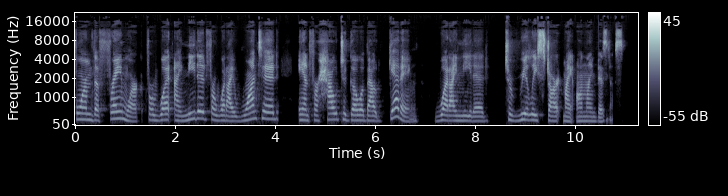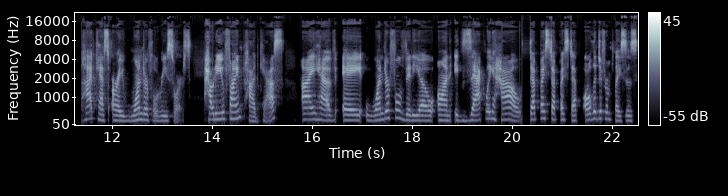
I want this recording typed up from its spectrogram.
form the framework for what I needed, for what I wanted, and for how to go about getting what I needed to really start my online business. Podcasts are a wonderful resource. How do you find podcasts? I have a wonderful video on exactly how, step by step by step, all the different places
